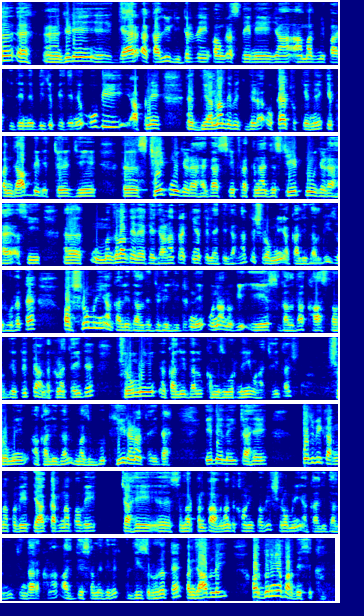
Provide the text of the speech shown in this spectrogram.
ਜਿਹੜੇ ਗੈਰ ਅਕਾਲੀ ਲੀਡਰ ਨੇ ਕਾਂਗਰਸ ਦੇ ਨੇ ਜਾਂ ਆਮ ਆਦਮੀ ਪਾਰਟੀ ਦੇ ਨੇ ਬੀਜੇਪੀ ਦੇ ਨੇ ਉਹ ਵੀ ਆਪਣੇ ਬਿਆਨਾਂ ਦੇ ਵਿੱਚ ਜਿਹੜਾ ਉਹ ਕਹਿ ਚੁੱਕੇ ਨੇ ਕਿ ਪੰਜਾਬ ਦੇ ਵਿੱਚ ਜੇ ਸਟੇਟ ਨੂੰ ਜਿਹੜਾ ਹੈਗਾ ਸੇਫ ਰੱਖਣਾ ਜੇ ਸਟੇਟ ਨੂੰ ਜਿਹੜਾ ਹੈ ਅਸੀਂ ਅਹ, ਮੰਜ਼ਲਾਂ ਤੇ ਲੈ ਕੇ ਜਾਣਾ ਤਰੱਕੀਆਂ ਤੇ ਲੈ ਕੇ ਜਾਣਾ ਤੇ ਸ਼੍ਰੋਮਣੀ ਅਕਾਲੀ ਦਲ ਦੀ ਜ਼ਰੂਰਤ ਹੈ। ਔਰ ਸ਼੍ਰੋਮਣੀ ਅਕਾਲੀ ਦਲ ਦੇ ਜਿਹੜੇ ਲੀਡਰ ਨੇ ਉਹਨਾਂ ਨੂੰ ਵੀ ਇਸ ਗੱਲ ਦਾ ਖਾਸ ਤੌਰ ਦੇ ਉੱਤੇ ਧਿਆਨ ਰੱਖਣਾ ਚਾਹੀਦਾ ਹੈ। ਸ਼੍ਰੋਮਣੀ ਅਕਾਲੀ ਦਲ ਕਮਜ਼ੋਰ ਨਹੀਂ ਹੋਣਾ ਚਾਹੀਦਾ। ਸ਼੍ਰੋਮਣੀ ਅਕਾਲੀ ਦਲ ਮਜ਼ਬੂਤ ਹੀ ਰਹਿਣਾ ਚਾਹੀਦਾ ਹੈ। ਇਹਦੇ ਲਈ ਚਾਹੇ ਕੁਝ ਵੀ ਕਰਨਾ ਪਵੇ, ਤਿਆਗ ਕਰਨਾ ਪਵੇ, ਚਾਹੇ ਸਮਰਪਣ ਭਾਵਨਾ ਦਿਖਾਉਣੀ ਪਵੇ, ਸ਼੍ਰੋਮਣੀ ਅਕਾਲੀ ਦਲ ਨੂੰ ਜਿੰਦਾ ਰੱਖਣਾ ਅੱਜ ਦੇ ਸਮੇਂ ਦੇ ਵਿੱਚ ਵੱਡੀ ਜ਼ਰੂਰਤ ਹੈ ਪੰਜਾਬ ਲਈ ਔਰ ਦੁਨੀਆ ਭਰ ਦੇ ਸਿੱਖਾਂ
